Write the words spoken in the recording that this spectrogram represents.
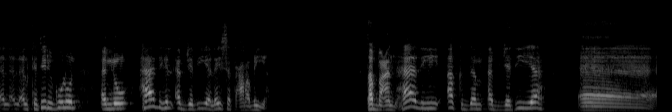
ال- ال- الكثير يقولون أنه هذه الأبجدية ليست عربية. طبعا هذه أقدم أبجدية آه،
